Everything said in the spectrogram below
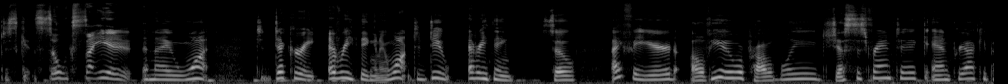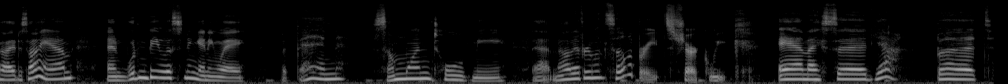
just get so excited and I want to decorate everything and I want to do everything. So I figured all of you were probably just as frantic and preoccupied as I am and wouldn't be listening anyway. But then someone told me that not everyone celebrates Shark Week. And I said, yeah, but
